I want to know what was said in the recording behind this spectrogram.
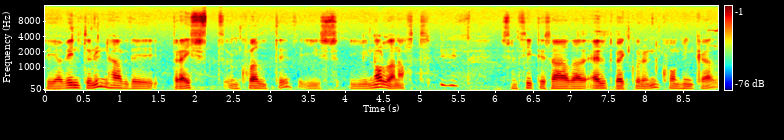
Því að vindunum hafði breyst um kvöldið í, í norðanátt mm -hmm. Sem þýtti það að eldvegurinn kom hingað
